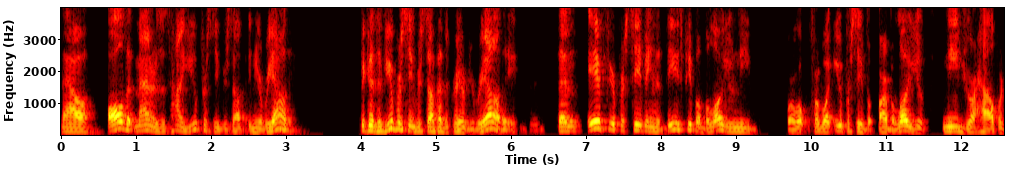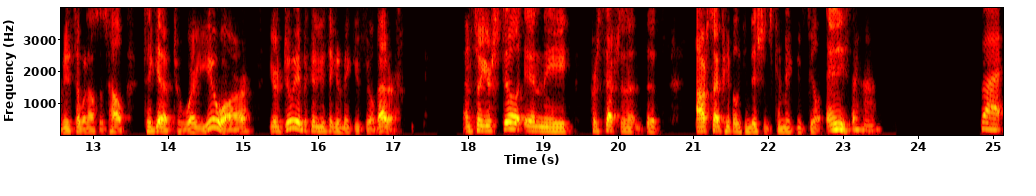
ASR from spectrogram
Now, all that matters is how you perceive yourself in your reality. Because if you perceive yourself as a creator of your reality, Mhm. then if you're perceiving that these people below you need, or for what you perceive are below you, need your help or need someone else's help to get up to where you are, you're doing it because you think it'll make you feel better. And so you're still in the perception that, that outside people and conditions can make you feel anything. Uh-huh. But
